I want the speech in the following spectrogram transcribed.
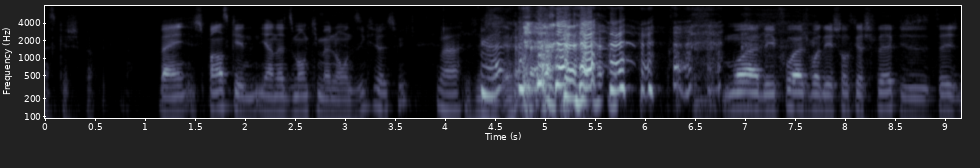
Est-ce que je suis parfait? Ben, je pense qu'il y en a du monde qui me l'ont dit que je le suis. Ouais. Moi, des fois, je vois des choses que je fais, puis je- tu sais,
